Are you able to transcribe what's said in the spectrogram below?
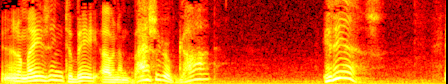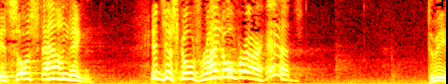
Isn't it amazing to be an ambassador of God? It is. It's so astounding. It just goes right over our heads to be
